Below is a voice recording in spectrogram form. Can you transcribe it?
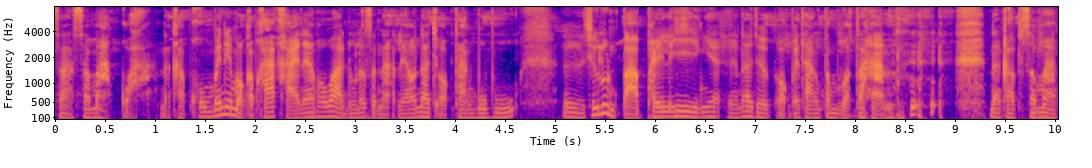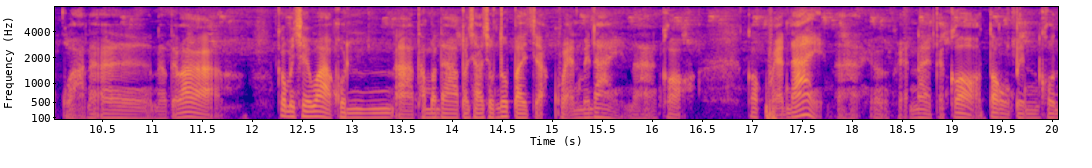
ซะซะมากกว่านะครับคงไม่ได้เหมาะกับค้าขายนะเพราะว่าดูลักษณะแล้วน่าจะออกทางบูบูเออชื่อรุ่นปราบไพลีอย่างเงี้ยเออน่าจะออกไปทางตำรวจทหารนะครับสมากกว่านะเออนะแต่ว่าก็ไม่ใช่ว่าคนาธรรมดาประชาชนทั่วไปจะแขวนไม่ได้นะฮะก็ก็แขวนได้นะฮะแขวนได้แต่ก็ต้องเป็นคน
